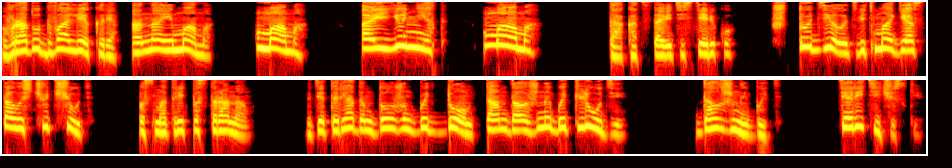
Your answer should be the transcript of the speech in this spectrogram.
В роду два лекаря, она и мама. Мама! А ее нет! Мама! Так, отставить истерику. Что делать, ведь магии осталось чуть-чуть. Посмотреть по сторонам. Где-то рядом должен быть дом, там должны быть люди. Должны быть. Теоретически.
